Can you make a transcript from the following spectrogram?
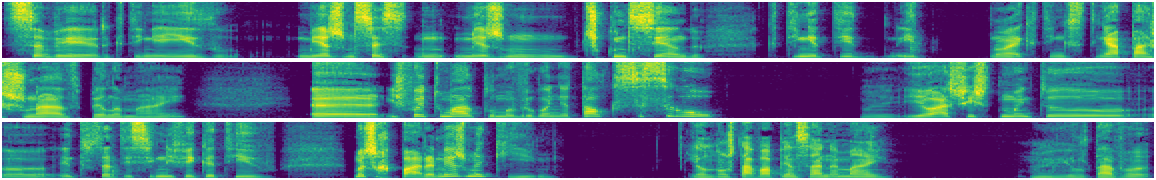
saber que tinha ido, mesmo, sem, se- mesmo desconhecendo que tinha tido, ido, não é? que tinha, se tinha apaixonado pela mãe, eh, e foi tomado por uma vergonha tal que se cegou. é? E eu acho isto muito eh, interessante e significativo. Mas repara, mesmo aqui, ele não estava a pensar na mãe. Ele estava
